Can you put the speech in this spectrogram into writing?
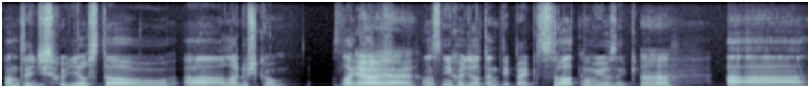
on totiž chodil s tou uh, Laduškou, z Jo, jo, jo. On s ní chodil ten typek z toho Atmo Music. Aha. A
